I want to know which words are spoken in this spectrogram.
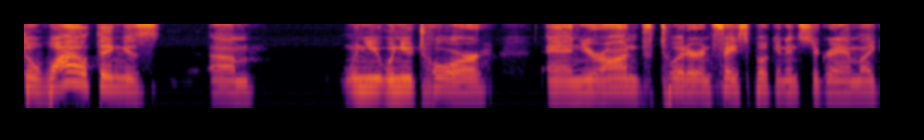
the wild thing is um, when you when you tour and you're on Twitter and Facebook and Instagram, like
